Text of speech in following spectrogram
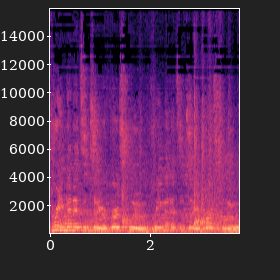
Three minutes until your first clue. Three minutes until your first clue.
